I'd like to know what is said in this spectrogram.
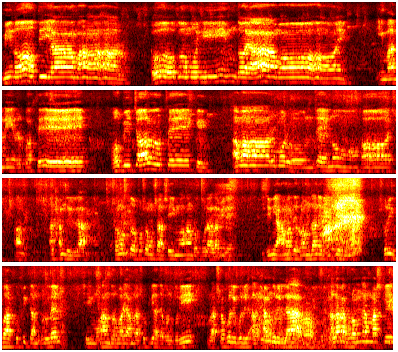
মিনতি আমার ও গো মহিম দয়াময়, ইমানের পথে অবিচল থেকে আমার মরণ যেন হয়। আমি আলহামদুলিল্লাহ, সমস্ত প্রশংসা সেই মহান রব্বুল আলমিনে যিনি আমাদের রমজানের দ্বিতীয় শরীর হওয়ার তৌফিক দান করলেন। সেই মহান দরবারে আমরা শুক্রিয়া যাপন করি। আমরা সকলেই বলি, আলহামদুলিল্লাহ। আল্লাহ রমজান মাসকে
